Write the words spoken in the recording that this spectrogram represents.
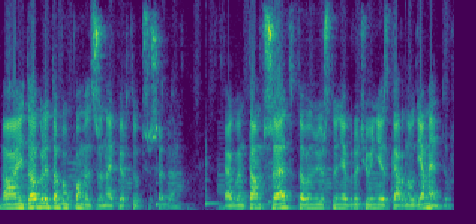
No i dobry to był pomysł, że najpierw tu przyszedłem. Jakbym tam wszedł, to bym już tu nie wrócił i nie zgarnął diamentów.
